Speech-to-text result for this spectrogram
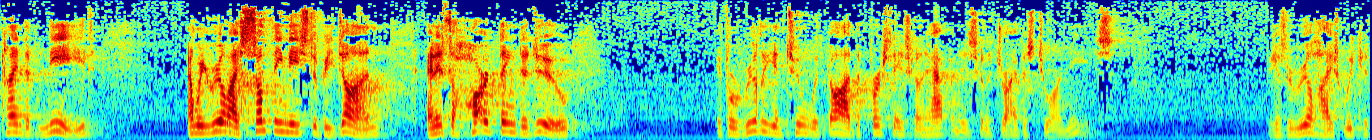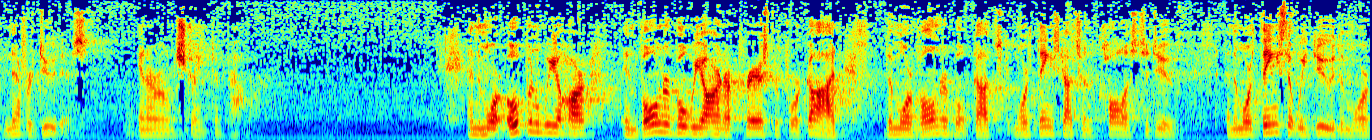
kind of need and we realize something needs to be done and it's a hard thing to do, if we're really in tune with God, the first thing that's going to happen is it's going to drive us to our knees because we realize we could never do this in our own strength and power. And the more open we are and vulnerable we are in our prayers before God, the more vulnerable God's, more things God's going to call us to do. And the more things that we do, the more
